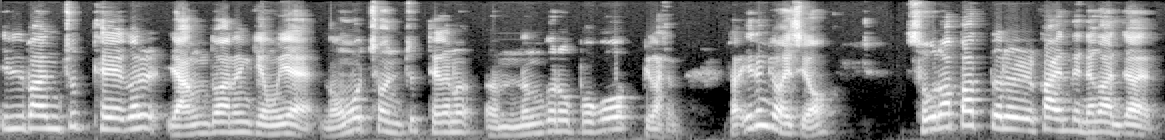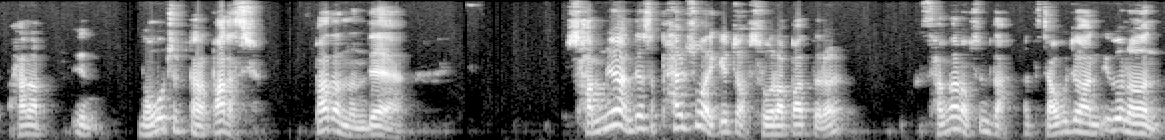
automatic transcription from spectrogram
일반 주택을 양도하는 경우에 농어촌 주택은 없는 거로 보고 비과합니다. 자, 이런 경우가 있어요. 서울 아파트를 가는데 내가 이제 하나 이 농어촌 주택 하나 받았어요. 받았는데 3년 안 돼서 팔 수가 있겠죠. 서울 아파트를. 상관없습니다. 자부지간 이거는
